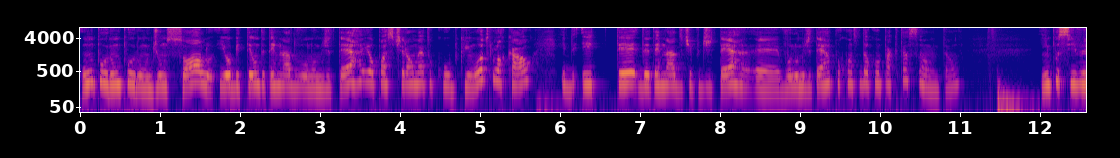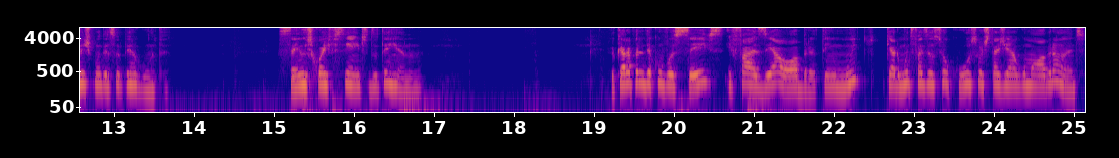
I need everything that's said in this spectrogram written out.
um por um por um de um solo e obter um determinado volume de terra, e eu posso tirar um metro cúbico em outro local e, e ter determinado tipo de terra, é, volume de terra por conta da compactação. Então, impossível responder essa pergunta sem os coeficientes do terreno, né? Eu quero aprender com vocês e fazer a obra. Tenho muito, quero muito fazer o seu curso ou estagiar em alguma obra antes.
